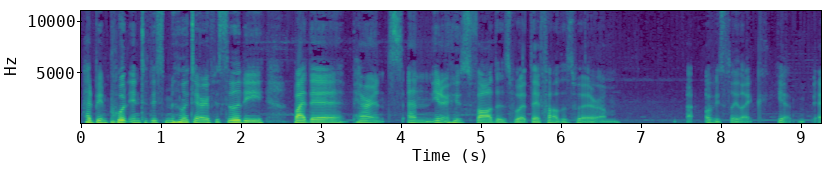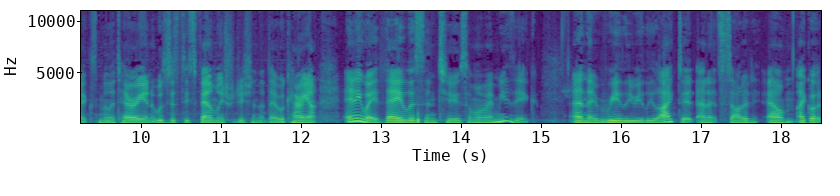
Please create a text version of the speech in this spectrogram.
had been put into this military facility by their parents, and you know whose fathers were their fathers were um, obviously like yeah ex-military, and it was just this family tradition that they were carrying out. Anyway, they listened to some of my music. And they really, really liked it, and it started. Um, I got.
